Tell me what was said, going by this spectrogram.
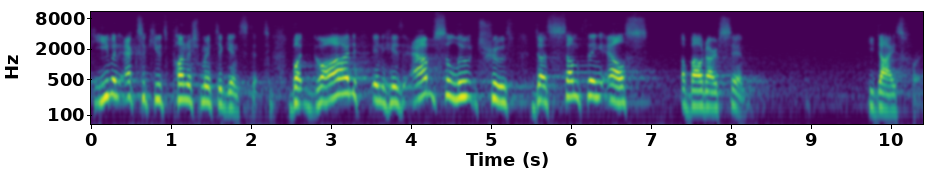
he even executes punishment against it. But God, in his absolute truth, does something else about our sin. He dies for it.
